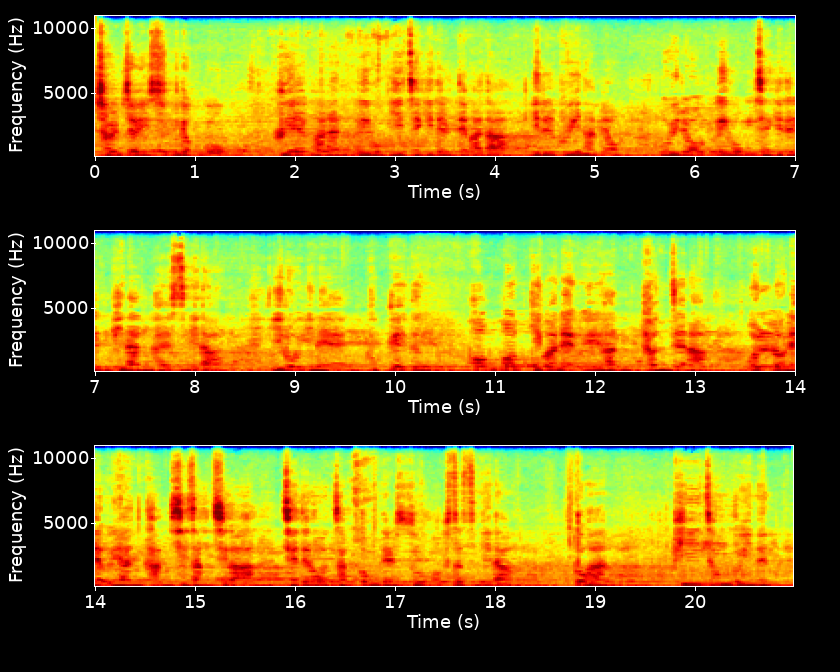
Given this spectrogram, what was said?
철저히 숨겼고 그에 관한 의혹이 제기될 때마다 이를 부인하며 오히려 의혹 제기를 비난하였습니다. 이로 인해 국회 등 헌법기관에 의한 견제나 언론에 의한 감시 장치가 제대로 작동될 수 없었습니다. 또한 피청구인은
